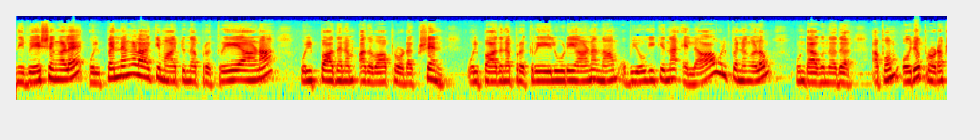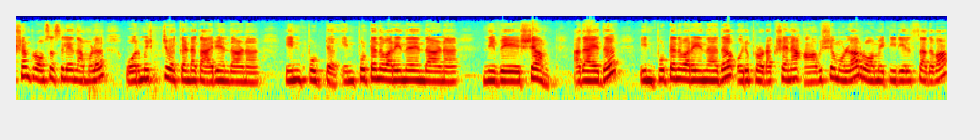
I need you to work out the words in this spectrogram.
നിവേശങ്ങളെ ഉൽപ്പന്നങ്ങളാക്കി മാറ്റുന്ന പ്രക്രിയയാണ് ഉൽപാദനം അഥവാ പ്രൊഡക്ഷൻ ഉൽപാദന പ്രക്രിയയിലൂടെയാണ് നാം ഉപയോഗിക്കുന്ന എല്ലാ ഉൽപ്പന്നങ്ങളും ഉണ്ടാകുന്നത്. അപ്പം ഒരു പ്രൊഡക്ഷൻ പ്രോസസ്സിലെ നമ്മൾ ഓർമ്മിച്ചു വെക്കേണ്ട കാര്യം എന്താണ്? ഇൻപുട്ട് ഇൻപുട്ട് എന്ന് പറയുന്നത് എന്താണ്? നിവേശം. അതായത് ഇൻപുട്ട് എന്ന് പറയുന്നത് ഒരു പ്രൊഡക്ഷന് ആവശ്യമുള്ള റോ മെറ്റീരിയൽസ് അഥവാ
